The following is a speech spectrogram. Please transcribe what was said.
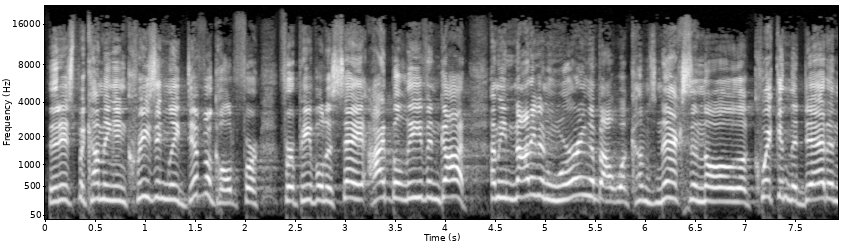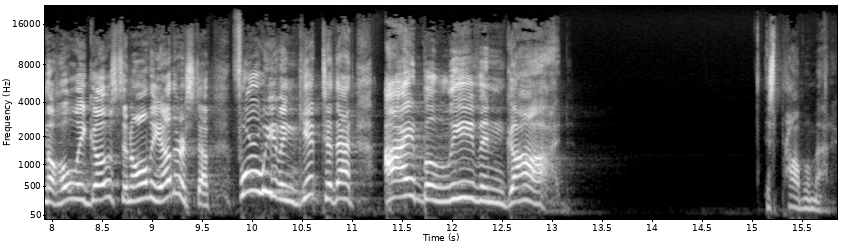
that it's becoming increasingly difficult for, for people to say, I believe in God. I mean, not even worrying about what comes next and the, the quick and the dead and the Holy Ghost and all the other stuff. Before we even get to that, I believe in God is problematic.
